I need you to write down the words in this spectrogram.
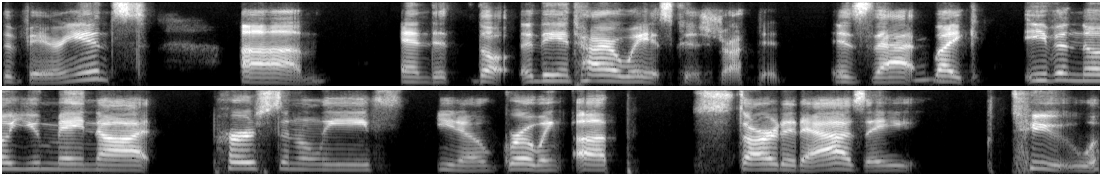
the variance. Um, and the the entire way it's constructed is that Mhm. like even though you may not personally, you know, growing up started as a two,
